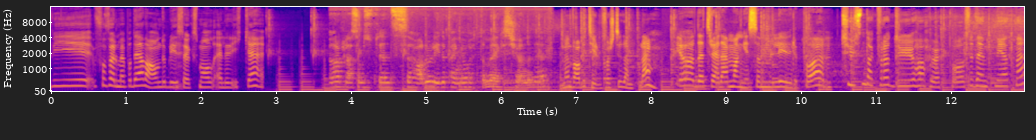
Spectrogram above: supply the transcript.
Vi får følge med på det, da, om det blir søksmål eller ikke. Ja, klart, som student så har du lite penger å rutte med, jeg skjønner det. Men hva betyr det for studentene? Jo, det tror jeg det er mange som lurer på. Tusen takk for at du har hørt på Studentnyhetene.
